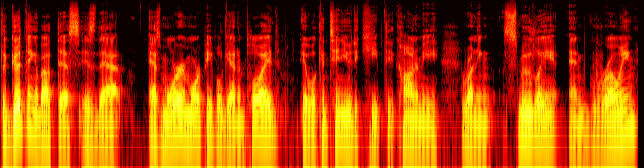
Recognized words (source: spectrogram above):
The good thing about this is that as more and more people get employed, it will continue to keep the economy running smoothly and growing.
